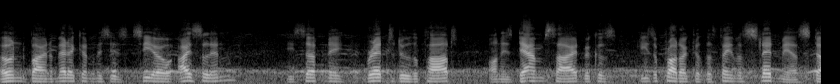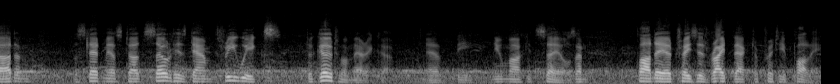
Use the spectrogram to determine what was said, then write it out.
owned by an American, Mrs. C.O. Iselin. He's certainly bred to do the part on his dam side because he's a product of the famous Sledmere stud, and the Sledmere stud sold his dam three weeks to go to America at the Newmarket sales. And Pardeo traces right back to Pretty Polly.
